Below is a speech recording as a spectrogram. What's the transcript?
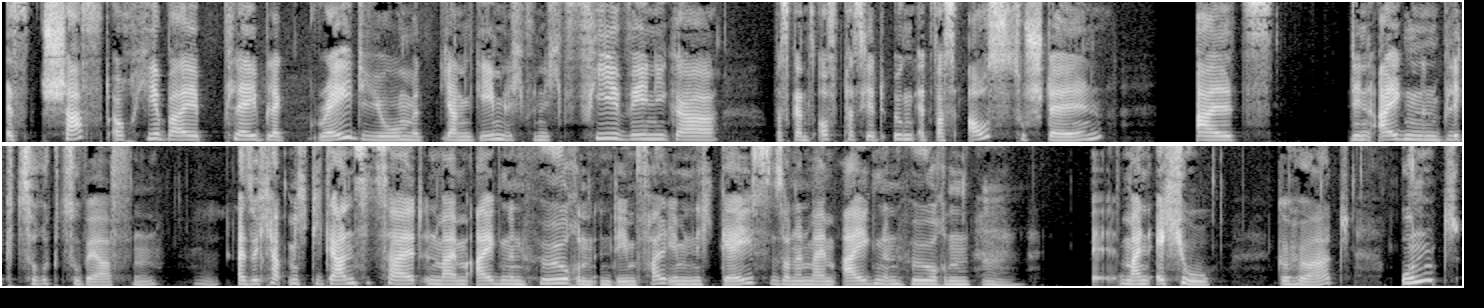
es schafft auch hier bei Play Black Radio mit Jan Gemlich, finde ich, viel weniger, was ganz oft passiert, irgendetwas auszustellen, als den eigenen Blick zurückzuwerfen. Also ich habe mich die ganze Zeit in meinem eigenen Hören, in dem Fall eben nicht Gaze, sondern meinem eigenen Hören, äh, mein Echo gehört. Und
